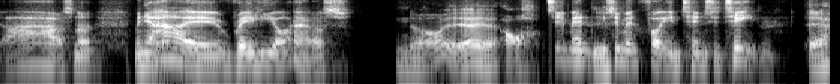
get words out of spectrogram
ah, og sådan noget. Men jeg har øh, Ray Liotta også, Nå, ja, ja. Åh, simpelthen, Det- simpelthen for intensiteten, ja.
